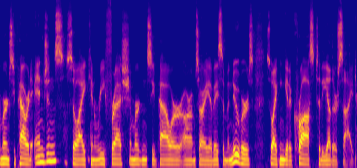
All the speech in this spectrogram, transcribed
emergency powered engines so I can refresh emergency power, or I'm sorry, evasive maneuvers so I can get across to the other side.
